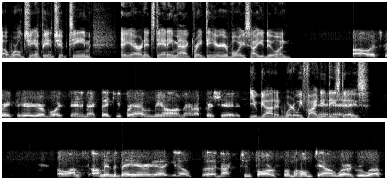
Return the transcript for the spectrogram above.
uh, World Championship team. Hey, Aaron, it's Danny Mac. Great to hear your voice. How you doing? Oh, it's great to hear your voice, Danny Mac. Thank you for having me on, man. I appreciate it. You got it. Where do we find you these days? Oh, I'm I'm in the Bay Area, you know, uh, not too far from my hometown where I grew up,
